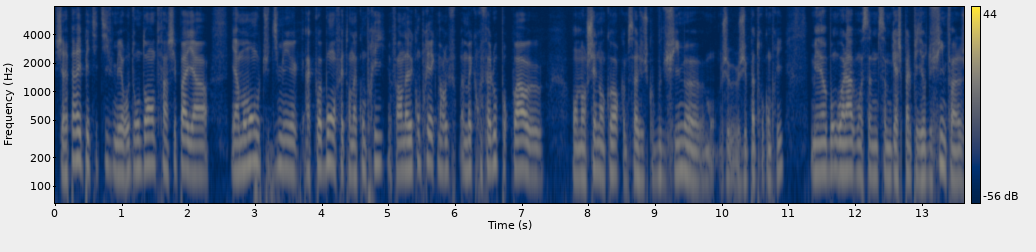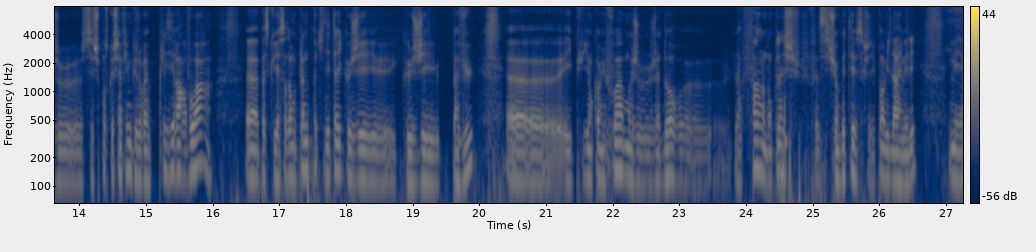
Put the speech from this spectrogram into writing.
Je dirais pas répétitives, mais redondantes. Enfin, je sais pas, il y a, un moment où tu te dis, mais à quoi bon, en fait, on a compris. Enfin, on avait compris avec Mac Ruffalo pourquoi. euh, on enchaîne encore comme ça jusqu'au bout du film. Euh, bon, j'ai pas trop compris. Mais euh, bon, voilà, moi, ça, ça me gâche pas le plaisir du film. Enfin, je, pense que c'est un film que j'aurais plaisir à revoir. euh, parce qu'il y a certainement plein de petits détails que j'ai que j'ai pas. Euh, et puis, encore une fois, moi, j'adore la fin. Donc là, je, suis embêté parce que j'ai pas envie de la révéler. Mais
